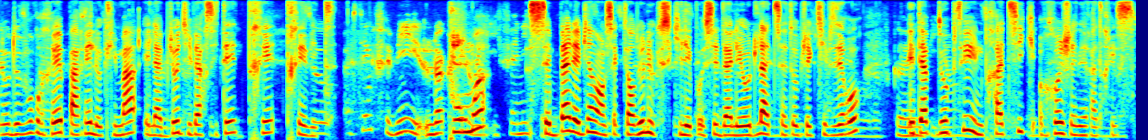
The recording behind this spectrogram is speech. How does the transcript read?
Nous devons réparer le climat et la biodiversité très très vite. Pour moi, c'est bel et bien dans le secteur du luxe qu'il est possible d'aller au-delà de cet objectif zéro et d'adopter une pratique régénératrice.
